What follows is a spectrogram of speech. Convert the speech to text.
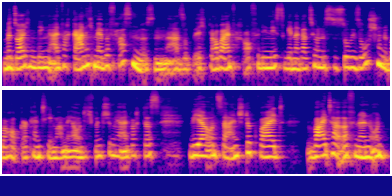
mit solchen Dingen einfach gar nicht mehr befassen müssen. Also ich glaube einfach auch für die nächste Generation ist es sowieso schon überhaupt gar kein Thema mehr. Und ich wünsche mir einfach, dass wir uns da ein Stück weit weiter öffnen und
